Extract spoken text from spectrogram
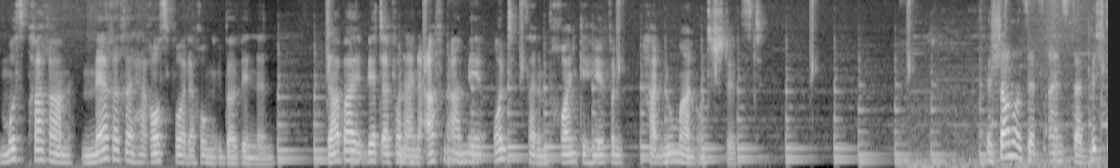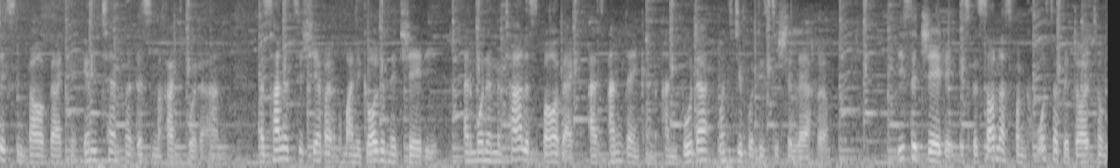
muss Praram mehrere Herausforderungen überwinden. Dabei wird er von einer Affenarmee und seinem treuen Gehilfen Hanuman unterstützt. Wir schauen uns jetzt eines der wichtigsten Bauwerke im Tempel des Mahakuta an. Es handelt sich hierbei um eine goldene Jedi, ein monumentales Bauwerk als Andenken an Buddha und die buddhistische Lehre. Diese Jedi ist besonders von großer Bedeutung,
